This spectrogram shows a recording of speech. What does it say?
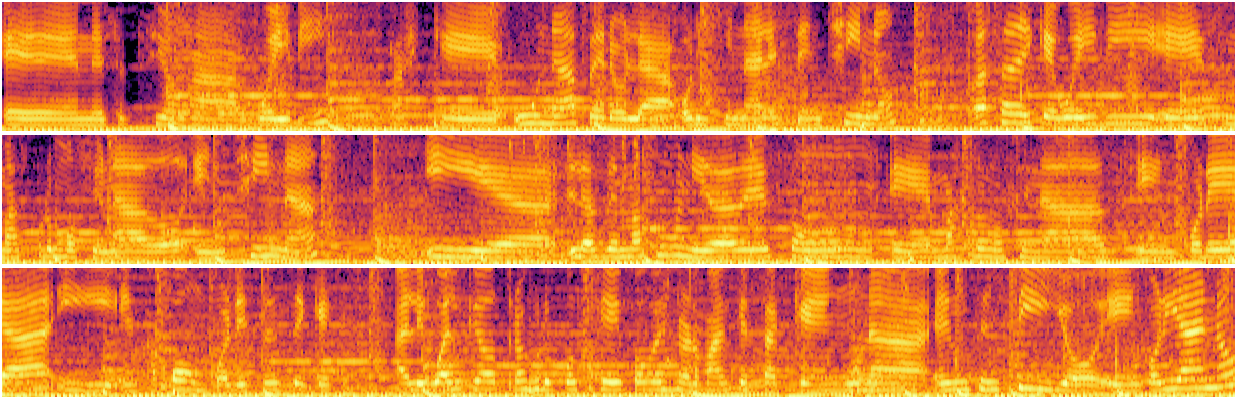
en excepción a Wavy, más que una, pero la original está en chino. Pasa de que Wavy es más promocionado en China y eh, las demás subunidades son eh, más promocionadas en Corea y en Japón. Por eso es de que, al igual que otros grupos K-pop, es normal que saquen una, en un sencillo en coreano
